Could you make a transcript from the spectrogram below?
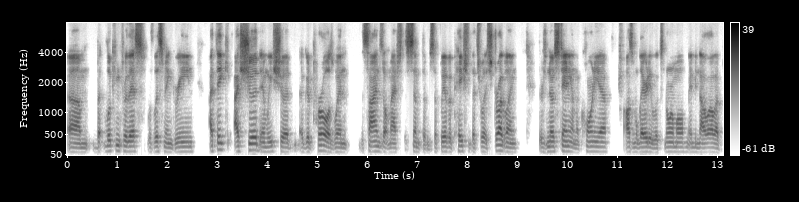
Um, but looking for this with Lissamine green, I think I should and we should. A good pearl is when the signs don't match the symptoms. So if we have a patient that's really struggling, there's no staining on the cornea, osmolarity looks normal, maybe not a lot of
